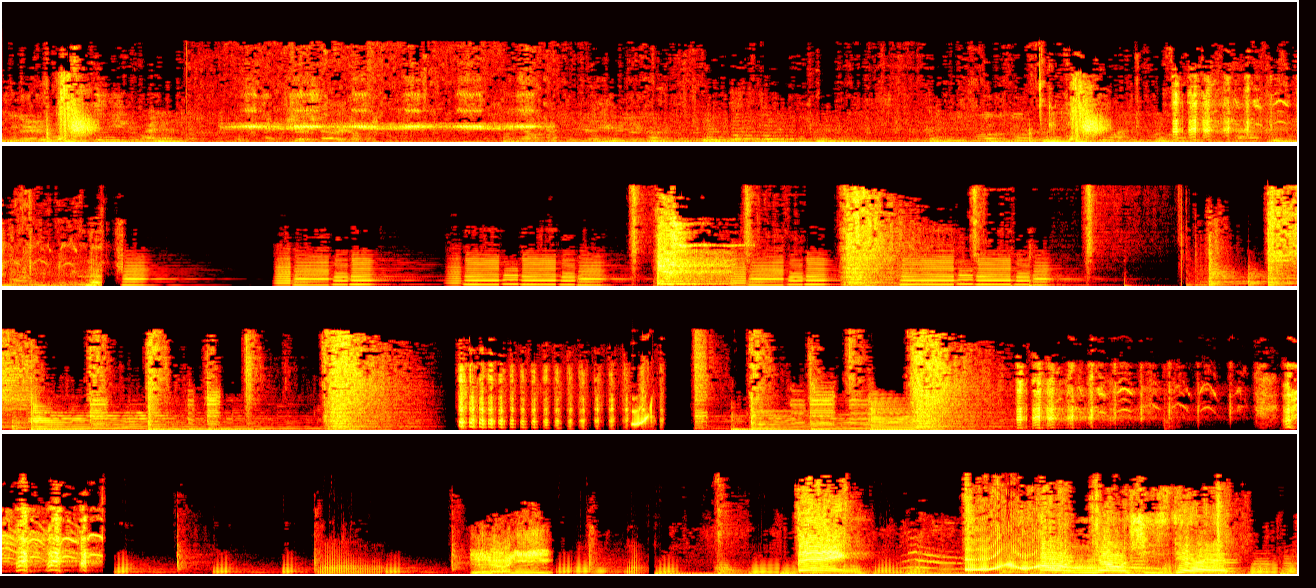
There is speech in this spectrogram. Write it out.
一个人几十块钱哎右还吃的全肉昨天我还出去吃一桌子都是的 NANI? Bang! Oh no, she's dead.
